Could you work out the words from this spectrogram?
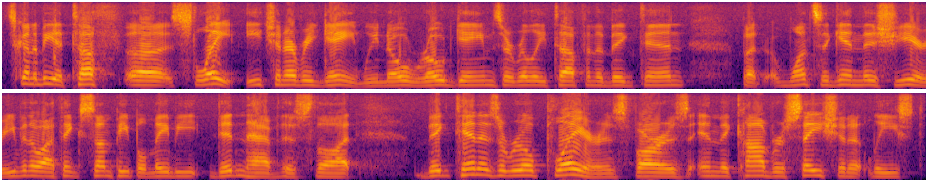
It's going to be a tough uh, slate each and every game. We know road games are really tough in the Big Ten, but once again this year, even though I think some people maybe didn't have this thought, Big Ten is a real player as far as in the conversation at least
